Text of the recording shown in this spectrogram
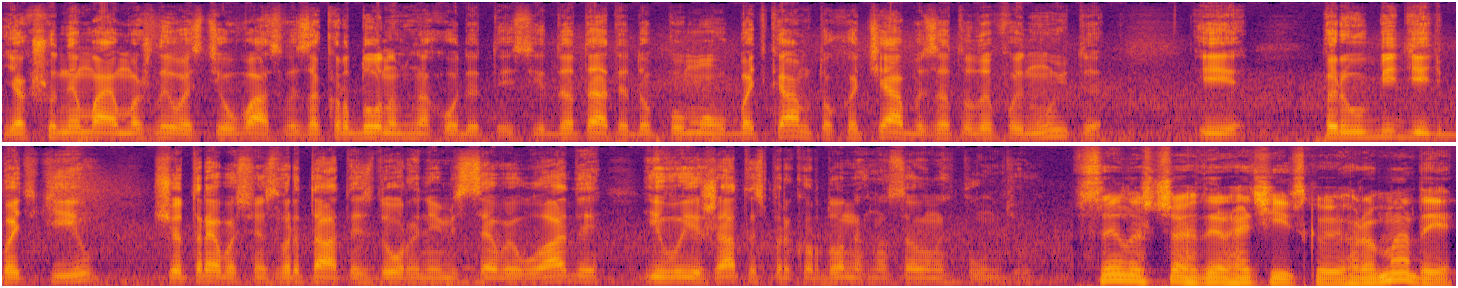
Якщо немає можливості у вас, ви за кордоном знаходитесь і додати допомогу батькам, то хоча б зателефонуйте і переубідіть батьків, що треба сьогодні звертатись до органів місцевої влади і виїжджати з прикордонних населених пунктів. В селищах Дергачівської громади,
